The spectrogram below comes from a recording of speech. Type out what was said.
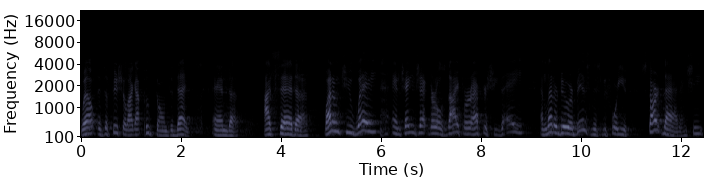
Well, it's official. I got pooped on today. And uh, I said, uh, Why don't you wait and change that girl's diaper after she's eight and let her do her business before you start that? And she,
